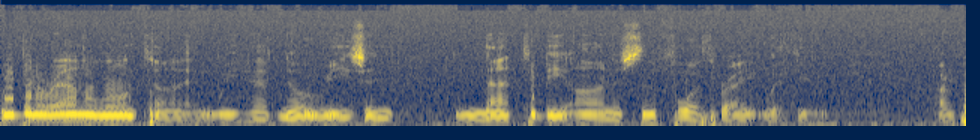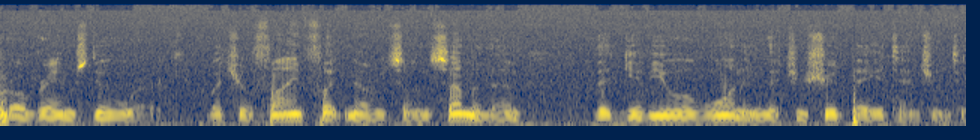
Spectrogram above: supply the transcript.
We've been around a long time. We have no reason not to be honest and forthright with you. Our programs do work, but you'll find footnotes on some of them that give you a warning that you should pay attention to.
